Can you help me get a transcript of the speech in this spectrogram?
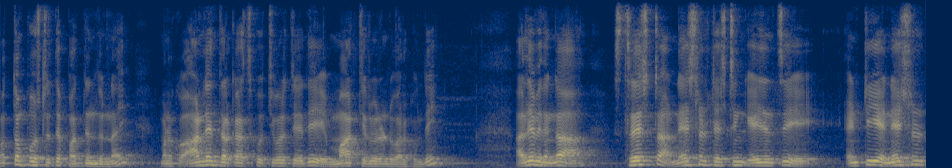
మొత్తం పోస్టులు అయితే పద్దెనిమిది ఉన్నాయి. మనకు ఆన్లైన్ దరఖాస్తుకు చివరి తేదీ మార్చి ఇరవై రెండు వరకు ఉంది. అదేవిధంగా Shreshta national testing agency NTA national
